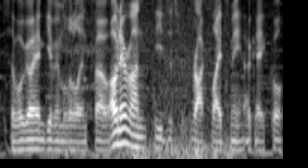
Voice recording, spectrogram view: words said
So we'll go ahead and give him a little info. Oh, never mind. He just rock slides me. Okay, cool.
